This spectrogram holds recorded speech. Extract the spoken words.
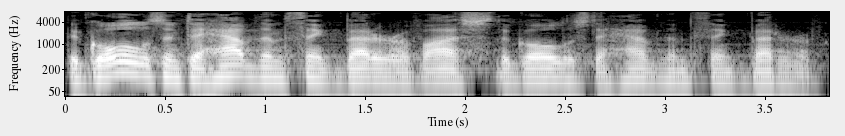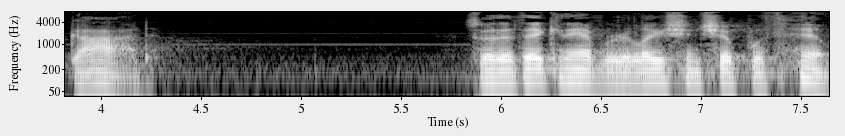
The goal isn't to have them think better of us. The goal is to have them think better of God so that they can have a relationship with Him.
